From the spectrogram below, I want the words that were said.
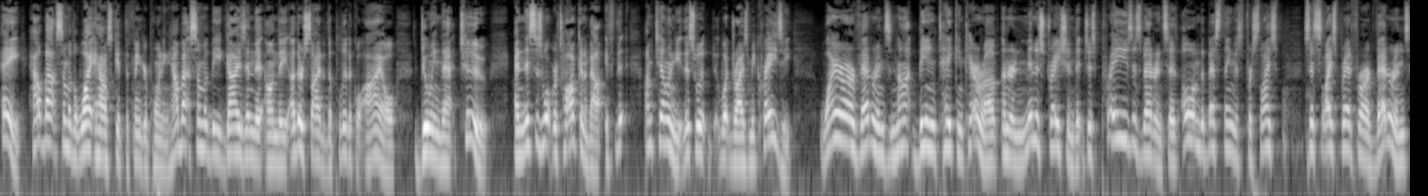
Hey, how about some of the White House get the finger pointing? How about some of the guys in the on the other side of the political aisle doing that too? And this is what we're talking about. If the, I'm telling you, this is what, what drives me crazy. Why are our veterans not being taken care of under an administration that just praises veterans, says, "Oh, I'm the best thing for slice since sliced bread for our veterans."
